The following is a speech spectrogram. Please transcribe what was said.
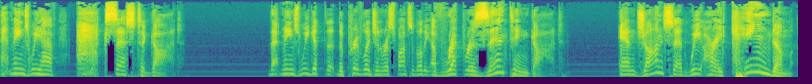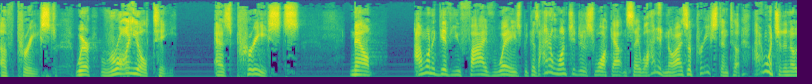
That means we have access to God. That means we get the, the privilege and responsibility of representing God. And John said, We are a kingdom of priests. We're royalty as priests. Now, I want to give you five ways because I don't want you to just walk out and say, Well, I didn't know I was a priest until. I want you to know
